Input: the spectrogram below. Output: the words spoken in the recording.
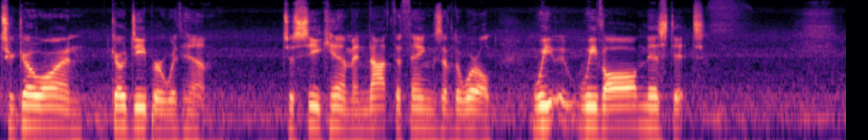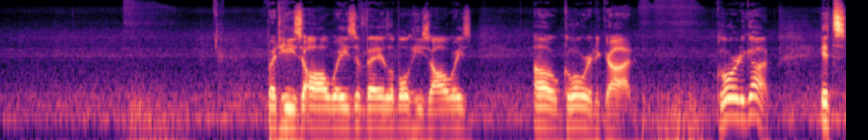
to go on, go deeper with him, to seek him and not the things of the world. We we've all missed it. But he's always available. He's always oh, glory to God. Glory to God. It's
